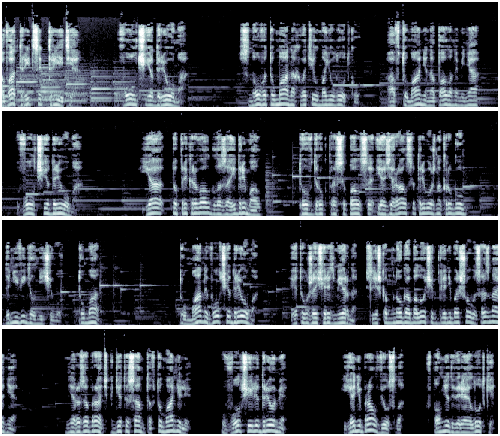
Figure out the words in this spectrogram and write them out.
Глава 33. Волчья дрема. Снова туман охватил мою лодку, а в тумане напала на меня волчья дрема. Я то прикрывал глаза и дремал, то вдруг просыпался и озирался тревожно кругом, да не видел ничего. Туман. Туман и волчья дрема. Это уже чрезмерно, слишком много оболочек для небольшого сознания. Не разобрать, где ты сам-то, в тумане ли, в волчьей или дреме. Я не брал весла, вполне доверяя лодке,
